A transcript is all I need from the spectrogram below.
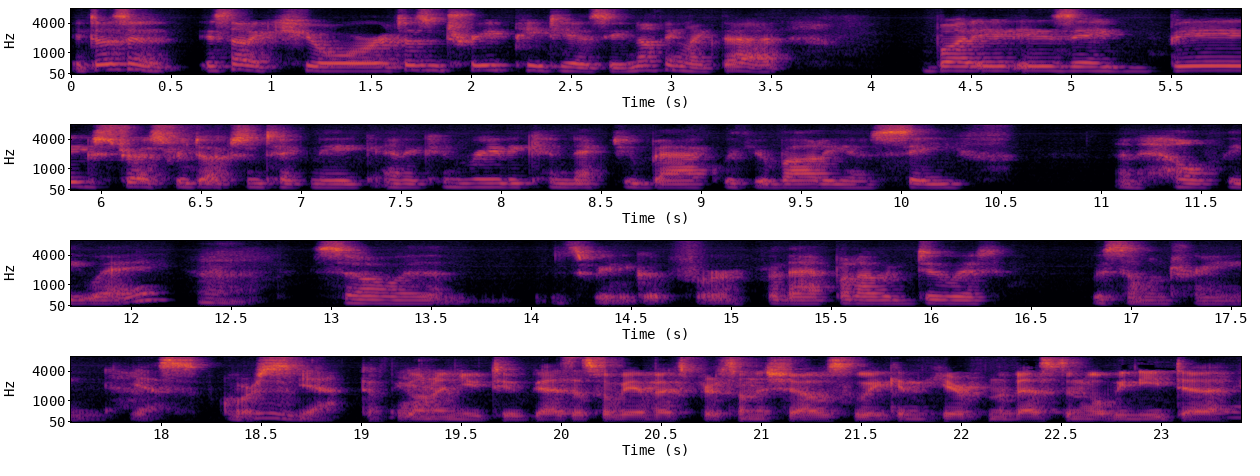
It doesn't, it's not a cure, it doesn't treat PTSD, nothing like that. But it is a big stress reduction technique and it can really connect you back with your body in a safe and healthy way. Mm. So um, it's really good for, for that. But I would do it with someone trained. Yes, of course. Mhm. Yeah. Don't be Yeah. going on YouTube, guys. That's why we have experts on the show so we can hear from the best and what we need to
